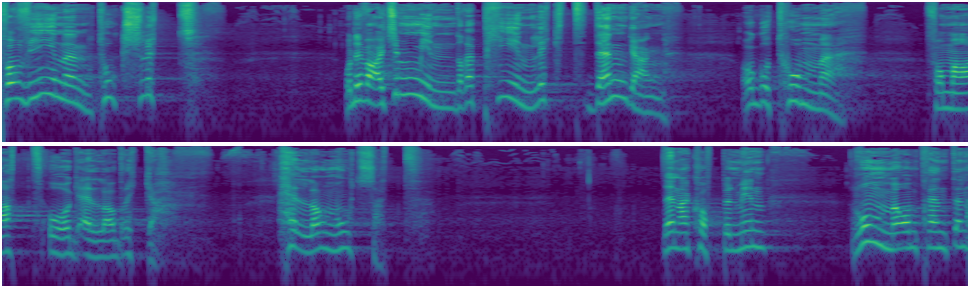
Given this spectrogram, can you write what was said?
For vinen tok slutt. Og det var ikke mindre pinlig den gang å gå tomme for mat og eller drikke. Heller motsatt. Denne koppen min rommer omtrent en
